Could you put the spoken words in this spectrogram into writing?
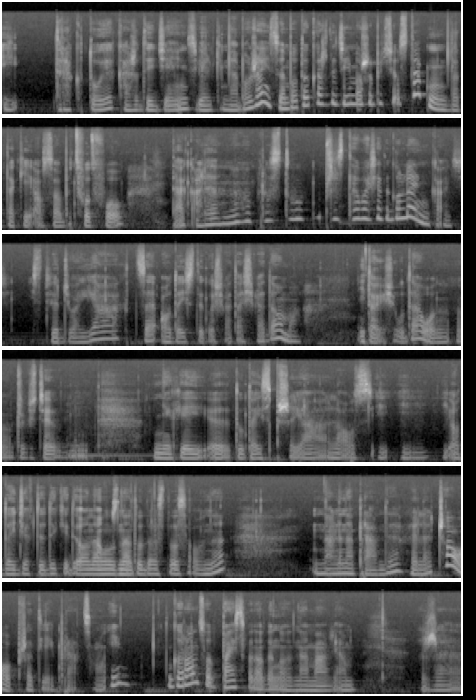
i traktuje każdy dzień z wielkim nabożeństwem, bo to każdy dzień może być ostatnim dla takiej osoby, tfu, tfu, tak, ale no po prostu przestała się tego lękać i stwierdziła, ja chcę odejść z tego świata świadoma. I to jej się udało. No, no, oczywiście niech jej y, tutaj sprzyja los i, i, i odejdzie wtedy, kiedy ona uzna to za stosowne. No ale naprawdę chylę czoło przed jej pracą. I gorąco Państwa do tego namawiam, że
